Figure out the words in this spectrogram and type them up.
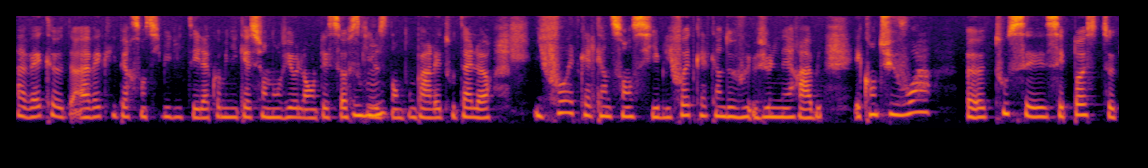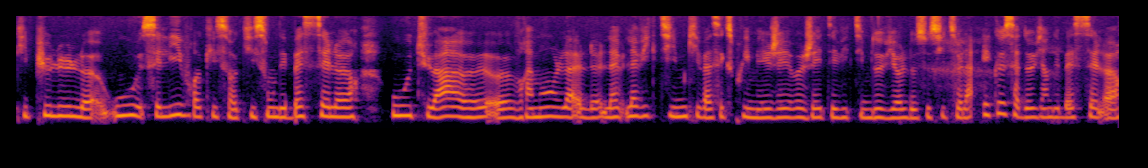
avec, euh, avec l'hypersensibilité, la communication non violente, les soft skills mhm. dont on parlait tout à l'heure. Il faut être quelqu'un de sensible, il faut être quelqu'un de vulnérable. Et quand tu vois euh, tous ces, ces, posts qui pullulent ou ces livres qui sont, qui sont des best-sellers où tu as euh, euh, vraiment la, victime qui va s'exprimer j'ai été victime de viol, de ceci, de cela, et que ça devient des best-sellers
